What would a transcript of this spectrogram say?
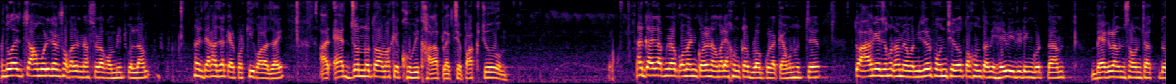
তো চা, মুড়ি খেয়ে সকালের নাস্তাটা কমপ্লিট করলাম। আর দেখা যাক এরপর কী করা যায়। আর এর জন্য তো আমাকে খুবই খারাপ লাগছে, পাকচু। আর গাইজ আপনারা কমেন্ট করেন আমার এখনকার ব্লগগুলো কেমন হচ্ছে। তো আগে যখন আমি আমার নিজের ফোন ছিল, তখন তো আমি হেভি এডিটিং করতাম। ব্যাকগ্রাউন্ড সাউন্ড থাকতো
